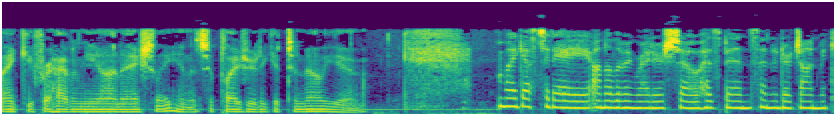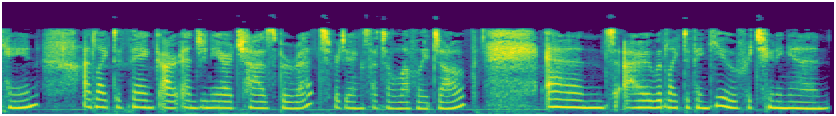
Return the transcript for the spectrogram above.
Thank you for having me on, Ashley, and it's a pleasure to get to know you. My guest today on the Living Writers Show has been Senator John McCain. I'd like to thank our engineer Chaz Barrett for doing such a lovely job. And I would like to thank you for tuning in.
